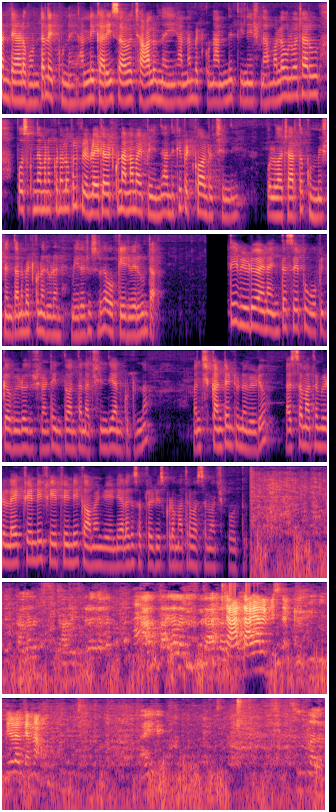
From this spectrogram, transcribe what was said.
కంటే ఆడ వంటలు ఎక్కువ ఉన్నాయి అన్ని కర్రీస్ అవి చాలా ఉన్నాయి. అన్నం పెట్టుకున్న అన్నీ తినేసిన మళ్ళీ ఉలవచారు పోసుకుందాం అనుకున్న లోపల ప్లేట్లో పెట్టుకున్న అన్నం అయిపోయింది. అందుకే పెట్టుకోవాల్సి వచ్చింది. ఉలవచారుతో కుమ్మేసిన ఎంత అన్నం పెట్టుకున్నా చూడండి. మీరే చూసారుగా ఒక కేజీ పెరుగుంటా. ప్రతి వీడియో అయినా ఇంతసేపు ఓపిక్గా వీడియో చూసారంటే ఎంతో అంత నచ్చింది అనుకుంటున్నా. మంచి కంటెంట్ ఉన్న వీడియో. నచ్చితే మాత్రం వీడియో లైక్ చేయండి షేర్ చేయండి కామెంట్ చేయండి. అలాగే సబ్స్క్రైబ్ చేసుకోవడం మాత్రం అస్సలు మర్చిపోవద్దు. చాట్ తాగాలనిపిస్తుంది. తినడం కన్నా. సూప్ లాగా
